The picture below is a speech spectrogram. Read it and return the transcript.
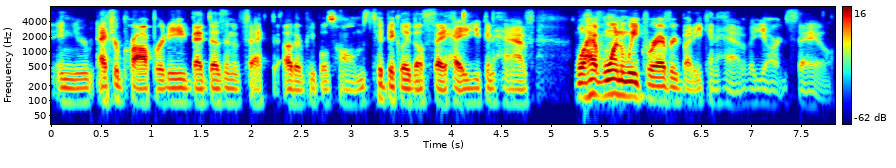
in your at your property that doesn't affect other people's homes. Typically they'll say, hey, you can have we'll have one week where everybody can have a yard sale.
